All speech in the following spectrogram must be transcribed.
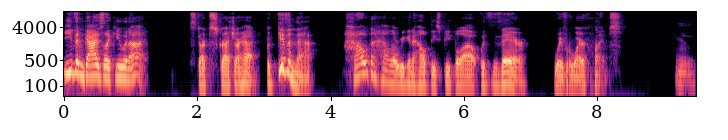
Even guys like you and I start to scratch our head. But given that, how the hell are we going to help these people out with their waiver wire claims? Mm,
